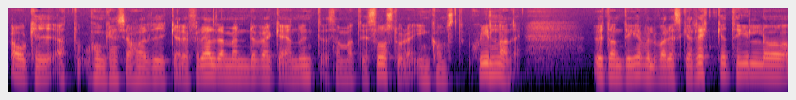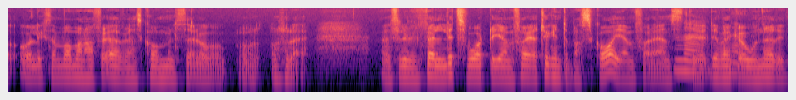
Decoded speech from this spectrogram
okej att hon kanske har rikare föräldrar men det verkar ändå inte som att det är så stora inkomstskillnader. Utan det är väl vad det ska räcka till och, och liksom vad man har för överenskommelser och, och, och sådär. Eh, Så det är väldigt svårt att jämföra. Jag tycker inte man ska jämföra ens. Nej, det, det verkar nej. onödigt.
